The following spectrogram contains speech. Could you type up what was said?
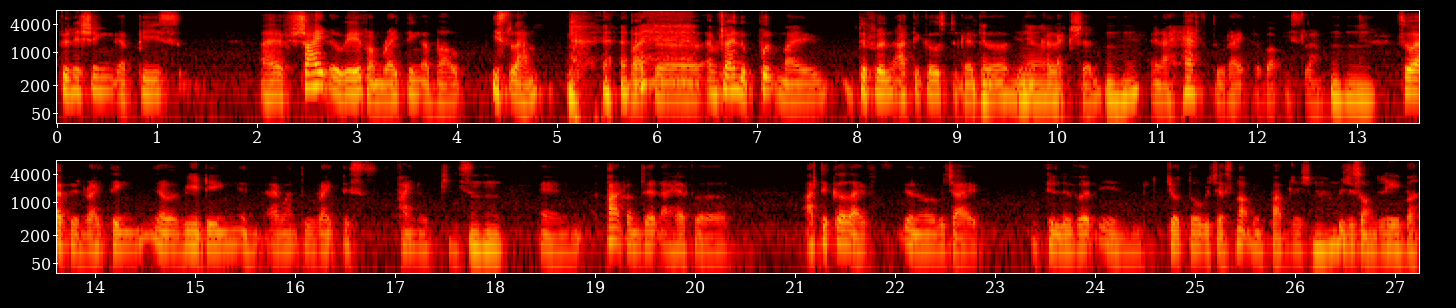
finishing a piece i have shied away from writing about islam but uh, i'm trying to put my different articles together in a Yeah. collection Mhm, and i have to write about islam mhm, so i've been writing you know reading and i want to write this final piece mhm. and apart from that i have a article i've you know which i delivered in kyoto which has not been published Mhm. which is on labor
